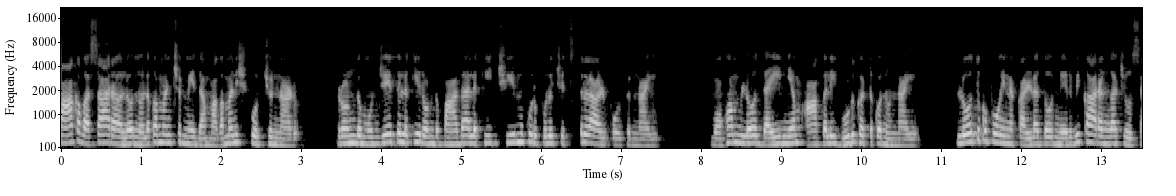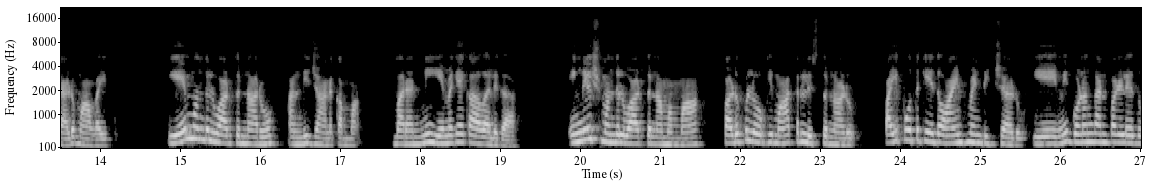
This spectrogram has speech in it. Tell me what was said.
పాక వసారాలో నులక మంచం మీద మగమనిషి కూర్చున్నాడు. రెండు ముంజేతులకి రెండు పాదాలకి చీము కురుపులు చిత్తులాడిపోతున్నాయి మొహంలో దైన్యం ఆకలి గూడు కట్టుకొని ఉన్నాయి లోతుకుపోయిన కళ్ళతో నిర్వికారంగా చూశాడు మా వైపు. ఏం మందులు వాడుతున్నారు? అంది జానకమ్మ. మరన్నీ ఏమకే కావాలిగా. ఇంగ్లీష్ మందులు వాడుతున్నామమ్మా. కడుపులోకి మాత్రలు ఇస్తున్నాడు పైపూతకి ఏదో ఆయింట్మెంట్ ఇచ్చాడు. ఏమీ గుణం కనపడలేదు.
